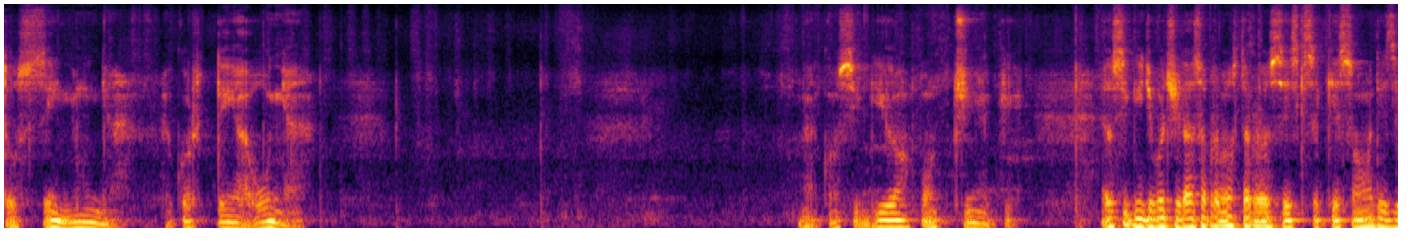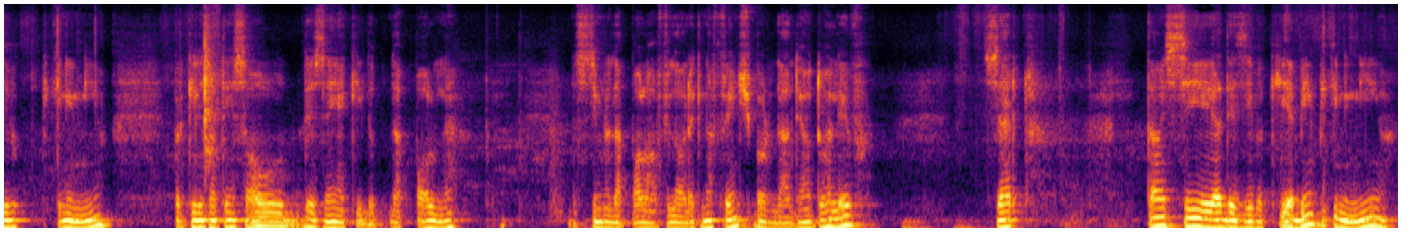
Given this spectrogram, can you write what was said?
Estou sem unha. Eu cortei a unha. Ah, consegui uma pontinha aqui. É o seguinte, eu vou tirar só para mostrar para vocês que isso aqui é só um adesivo pequenininho. Porque ele só tem só o desenho aqui do, da Polo, né? O símbolo da Polo Ralph Lauren aqui na frente, bordado em alto relevo. Certo? Então esse adesivo aqui é bem pequenininho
